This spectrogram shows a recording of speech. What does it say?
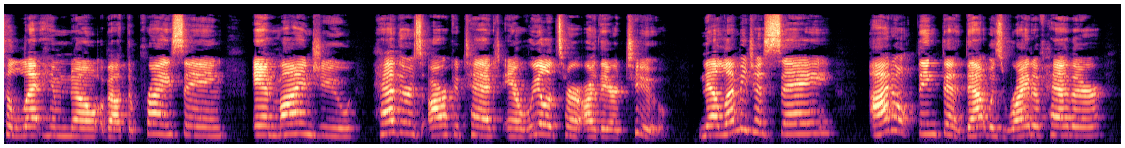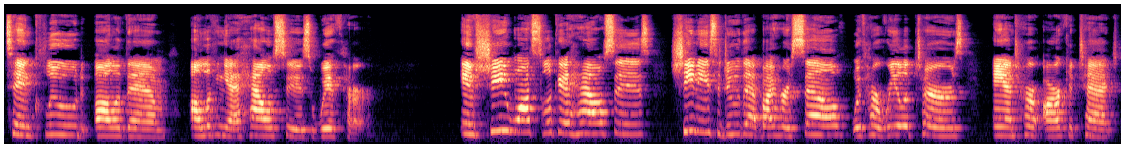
to let him know about the pricing. And mind you, Heather's architect and realtor are there too. Now, let me just say, I don't think that that was right of Heather to include all of them on looking at houses with her. If she wants to look at houses, she needs to do that by herself with her realtors and her architect.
